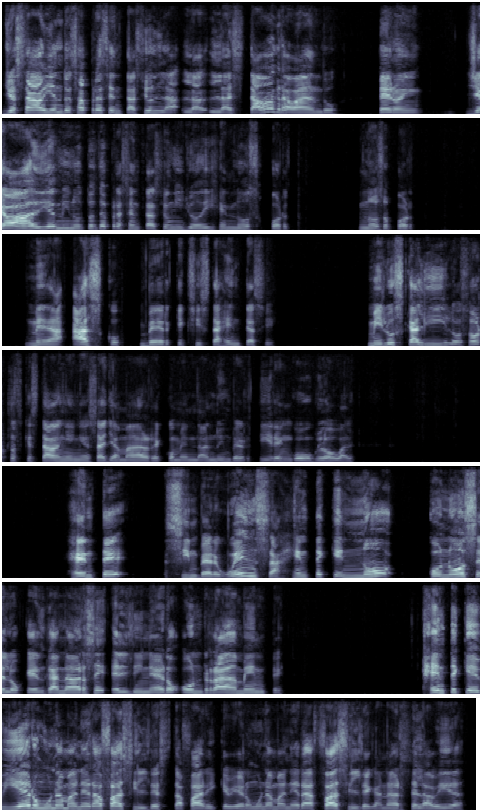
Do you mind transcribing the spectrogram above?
Yo estaba viendo esa presentación, la, la, estaba grabando, pero llevaba 10 minutos de presentación y yo dije, no soporto, no soporto me da asco ver que exista gente así. Miluz Cali y los otros que estaban en esa llamada recomendando invertir en Go Global. Gente sin vergüenza, gente que no conoce lo que es ganarse el dinero honradamente. Gente que vieron una manera fácil de estafar y que vieron una manera fácil de ganarse la vida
